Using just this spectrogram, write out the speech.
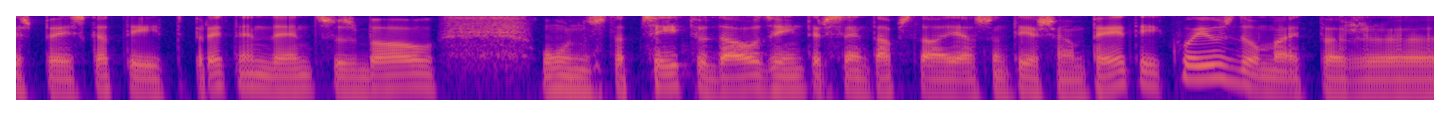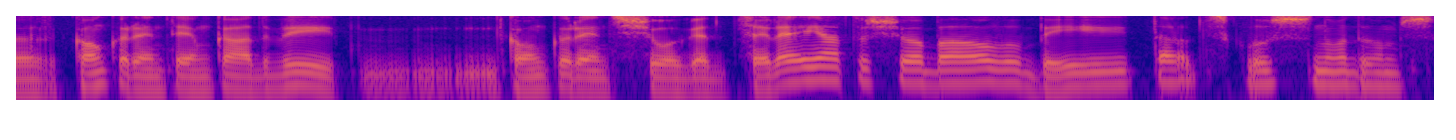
iespēja skatīt pretendentus uz balvu, un starp citu daudzi interesanti apstājās un tiešām pētīja. Ko jūs domājat par konkurentiem, kāda bija konkurence šogad? Cerējāt uz šo balvu? Balvu bija tāds kluss nodoms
